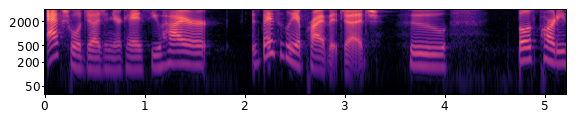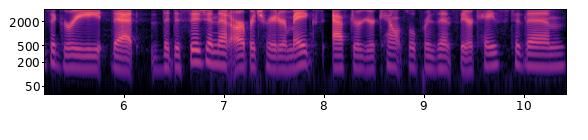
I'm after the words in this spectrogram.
actual judge in your case, you hire, is basically a private judge who both parties agree that the decision that arbitrator makes after your counsel presents their case to them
